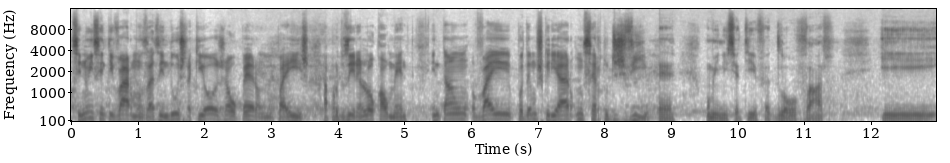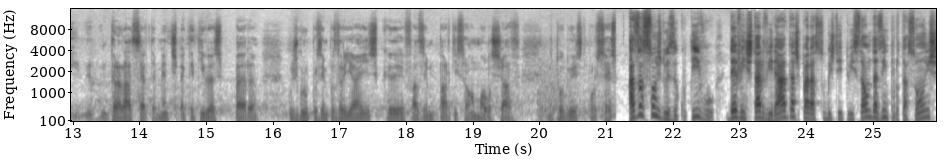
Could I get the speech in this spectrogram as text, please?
se não incentivarmos as indústrias que hoje já operam no país a produzirem localmente, então vai, podemos criar um certo desvio. É uma iniciativa de louvar e trará certamente expectativas para os grupos empresariais que fazem parte e são a mola-chave de todo este processo. As ações do Executivo devem estar viradas para a substituição das importações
